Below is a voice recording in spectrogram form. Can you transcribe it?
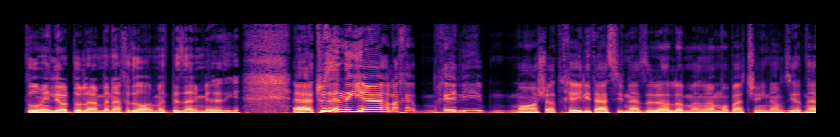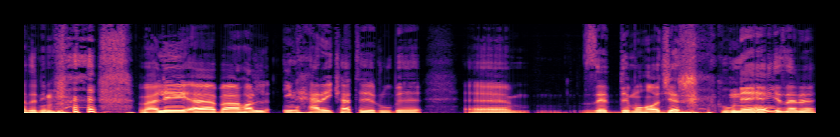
دو میلیارد دلار به نفع دارمت بزنیم بره دیگه. تو زندگی حالا خیلی ماها شاید خیلی تاثیر نذاره. حالا من ما بچه اینا زیاد نداریم. ولی به حال این حرکت رو به ضد مهاجر گونه یه ذره.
